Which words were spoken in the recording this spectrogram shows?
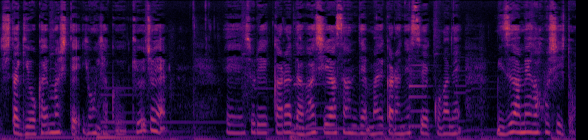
下着を買いまして490円、えー、それから駄菓子屋さんで前からね末っ子がね水飴が欲しいと。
